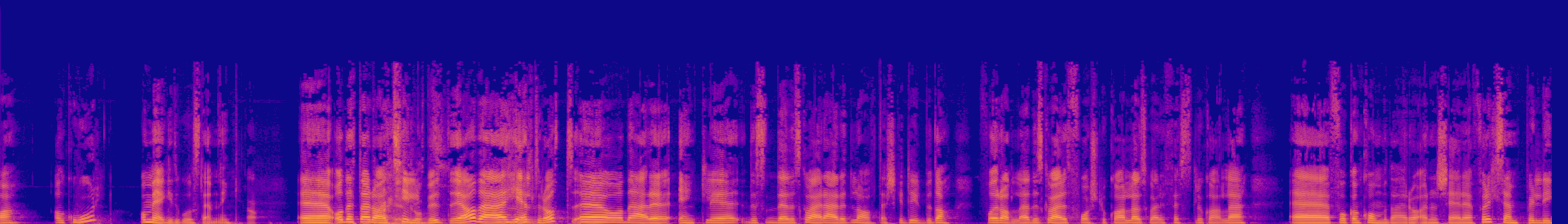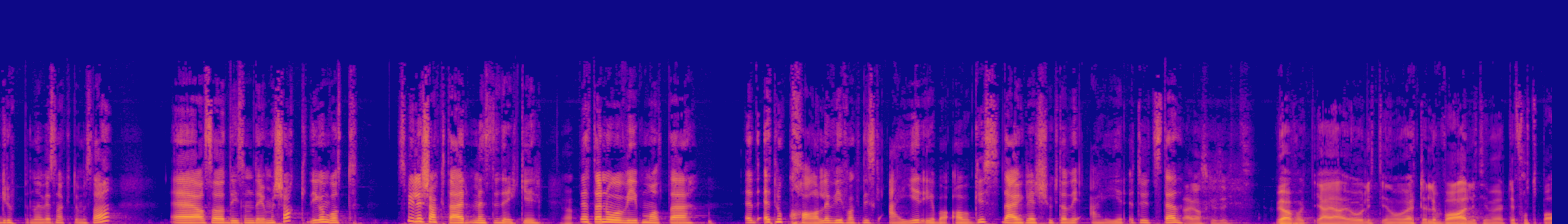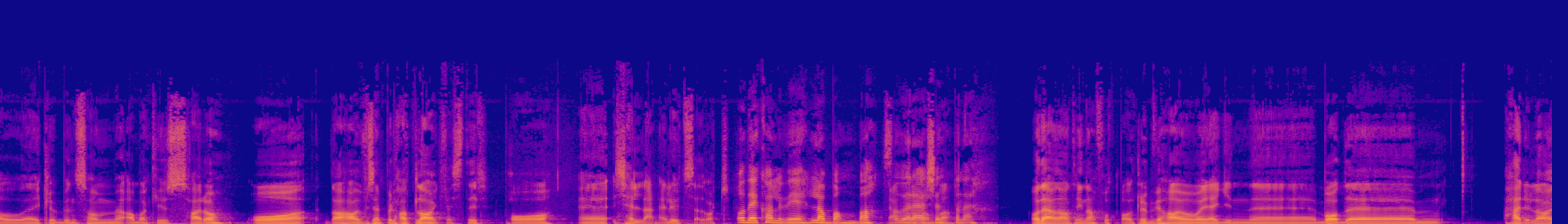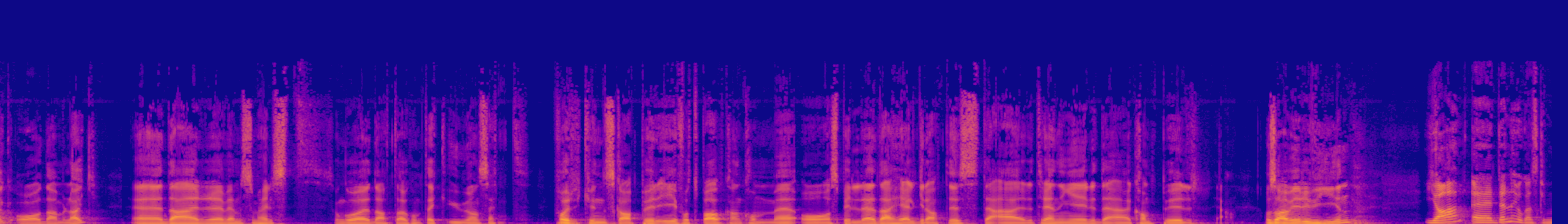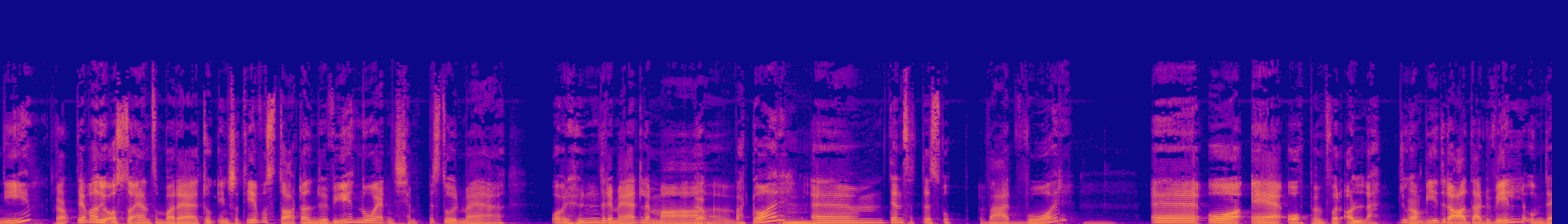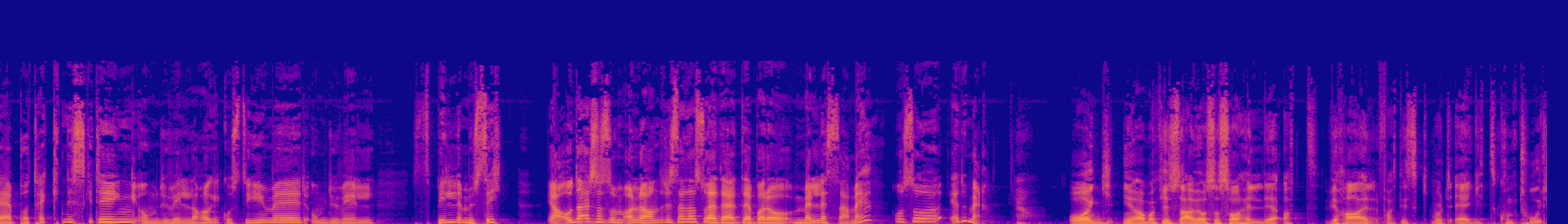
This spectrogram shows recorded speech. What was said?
alkohol og meget god stemning. Ja. Eh, og dette er da Det er et tilbud tilbud Ja, det er helt rått. Eh, og det er eh, egentlig det, det det skal være, er et lavterskeltilbud da, for alle. Det skal være et vorslokale, det skal være et festlokale. Eh, folk kan komme der og arrangere f.eks. de gruppene vi snakket om i stad. Eh, altså de som driver med sjakk. De kan godt spille sjakk der mens de drikker. Dette er noe vi på en måte et, et lokale vi faktisk eier i August. Det er jo egentlig helt sjukt at vi eier et utested. Det er ganske sykt. Vi har fakt- jeg er jo litt involvert, eller var litt involvert i fotballklubben som Abakus har òg. Og da har vi f.eks. hatt lagfester på eh, kjelleren, eller utestedet vårt. Og det kaller vi La Bamba, så Ja, dere er kjent med det. Og det er jo en annen ting, da. Fotballklubb. Vi har jo vår egen eh, både mm, herrelag og damelag. Eh, der eh, hvem som helst som går data og Comtec, uansett forkunnskaper i fotball, kan komme og spille. Det er helt gratis. Det er treninger, det er kamper. Ja. Og så har vi revyen. Ja, eh, den er jo ganske ny. Ja. Det var det jo også en som bare tok initiativ og starta en revy. Nå er den kjempestor med over 100 medlemmer Ja. hvert år. Mm. den settes opp hver vår. Eh, og er åpen for alle. Du kan Ja. bidra der du vil, om det er på tekniske ting, om du vil lage kostymer, om du vil spille musikk. Ja, og der, sånn som alle andre steder, så er det, det er bare å melde seg med, og så er du med. Og i Abakus så er vi også så heldige at vi har faktisk vårt eget kontor.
